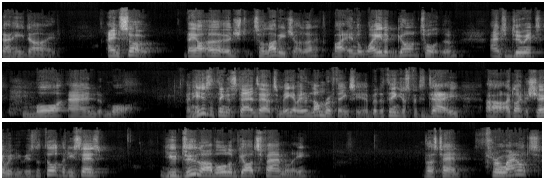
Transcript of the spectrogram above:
that he died. And so, they are urged to love each other by, in the way that God taught them and to do it more and more. And here's the thing that stands out to me. I mean, a number of things here, but the thing just for today uh, I'd like to share with you is the thought that he says, You do love all of God's family, verse 10, throughout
